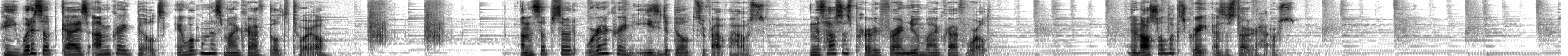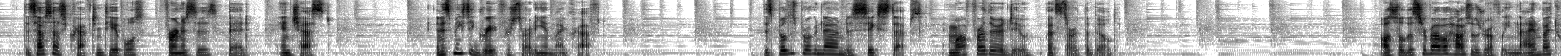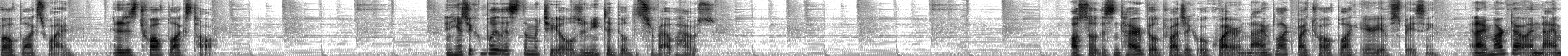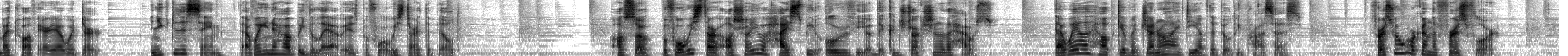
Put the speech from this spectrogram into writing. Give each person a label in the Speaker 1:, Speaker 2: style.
Speaker 1: Hey, what is up guys? I'm Greg Builds, and welcome to this Minecraft build tutorial. On this episode, we're going to create an easy to build survival house. And this house is perfect for a new Minecraft world. And it also looks great as a starter house. This house has crafting tables, furnaces, bed, and chest. And this makes it great for starting in Minecraft. This build is broken down into 6 steps, and without further ado, let's start the build. Also, the survival house is roughly 9 by 12 blocks wide, and it is 12 blocks tall. And here's a complete list of the materials you need to build the survival house. Also, this entire build project will require a 9 block by 12 block area of spacing, and I marked out a 9 by 12 area with dirt. And you can do the same, that way you know how big the layout is before we start the build. Also, before we start, I'll show you a high-speed overview of the construction of the house. That way it'll help give a general idea of the building process. First we'll work on the first floor.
